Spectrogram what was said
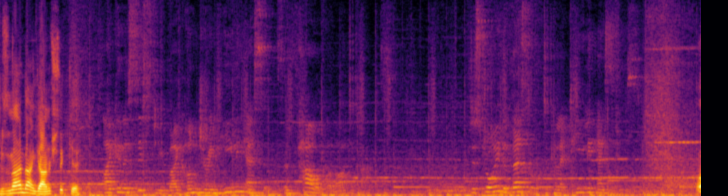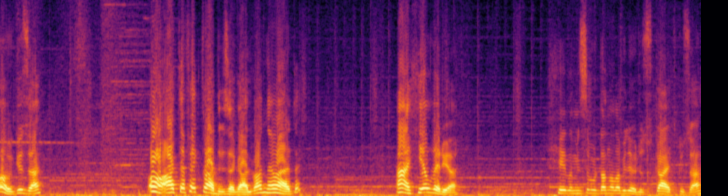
Biz nereden gelmiştik ki? Oh güzel. O artefakt verdi bize galiba. Ne verdi? Ha heal veriyor. Heal'imizi buradan alabiliyoruz. Gayet güzel.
